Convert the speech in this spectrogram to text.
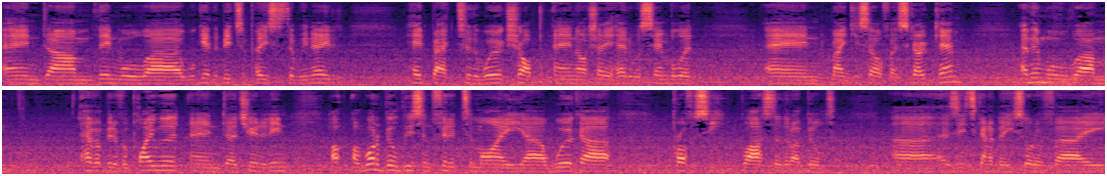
and um, then we'll uh, we'll get the bits and pieces that we need head back to the workshop and I'll show you how to assemble it and make yourself a scope cam and then we'll um, have a bit of a play with it and uh, tune it in. I, I, want to build this and fit it to my uh, Worker Prophecy blaster that I built, uh, as it's going to be sort of a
